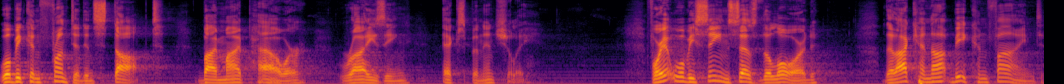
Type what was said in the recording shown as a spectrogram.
will be confronted and stopped by my power rising exponentially. For it will be seen, says the Lord, that I cannot be confined.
